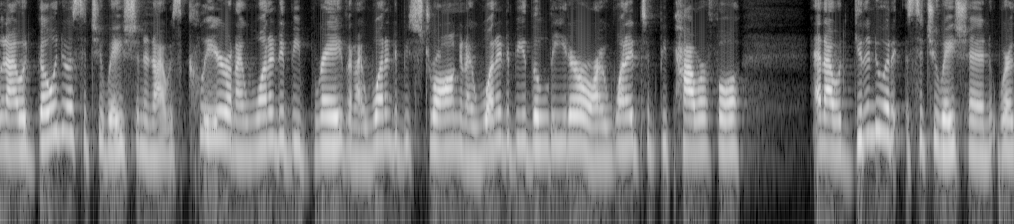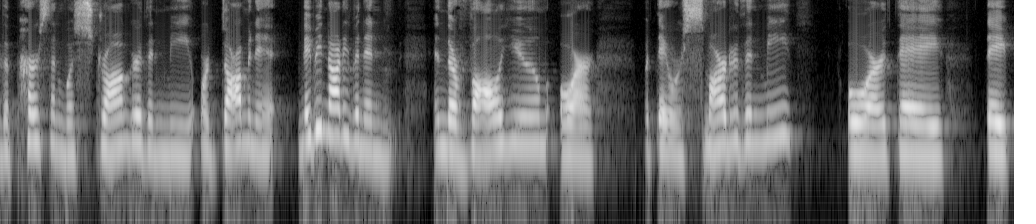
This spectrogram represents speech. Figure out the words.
when I would go into a situation and I was clear and I wanted to be brave and I wanted to be strong and I wanted to be the leader or I wanted to be powerful. And I would get into a situation where the person was stronger than me or dominant, maybe not even in, in their volume or, but they were smarter than me or they, they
